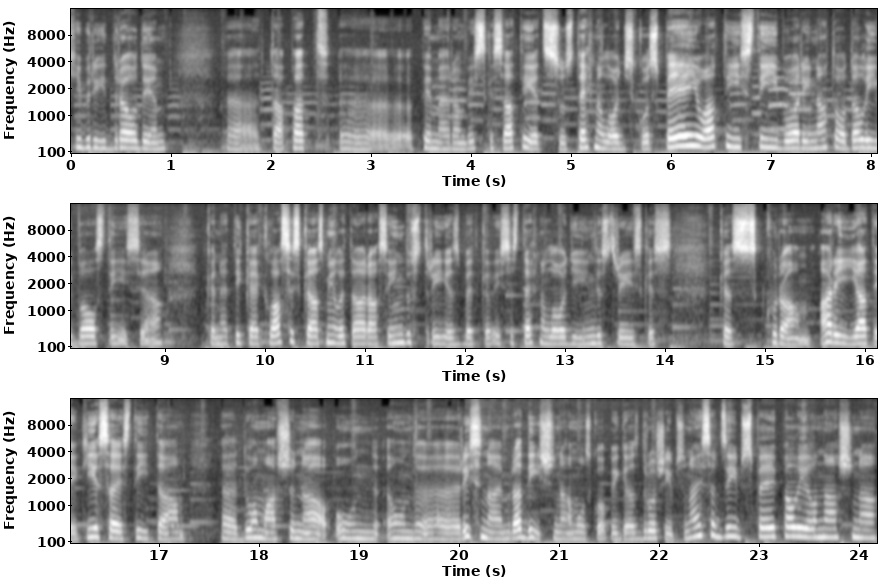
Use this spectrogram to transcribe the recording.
hibrīdu draudiem. Tāpat, piemēram, viss, kas attiecas uz tehnoloģisko spēju attīstību arī NATO dalību valstīs, jā, ka ne tikai klasiskās militārās industrijas, bet ka visas tehnoloģiju industrijas, kas, kas, kurām arī jātiek iesaistītām eh, domāšanā un, un eh, risinājumu radīšanā mūsu kopīgās drošības un aizsardzības spēju palielināšanā.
